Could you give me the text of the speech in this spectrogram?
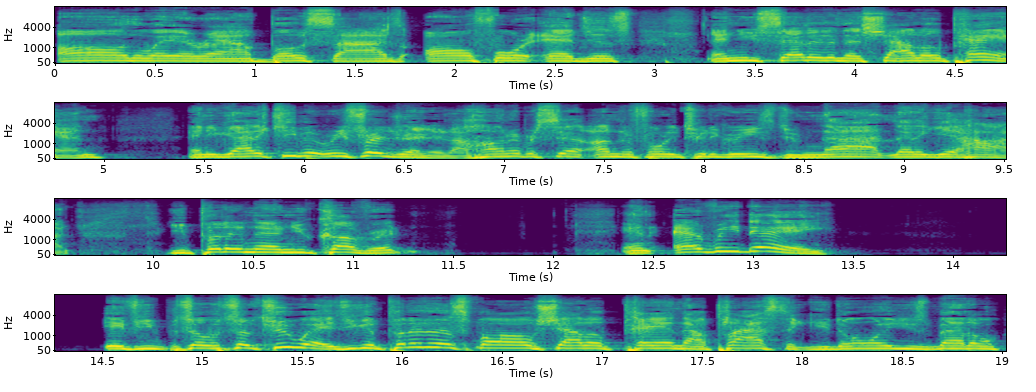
all the way around both sides, all four edges, and you set it in a shallow pan, and you got to keep it refrigerated, 100% under 42 degrees. Do not let it get hot. You put it in there and you cover it, and every day if you so so two ways you can put it in a small shallow pan now plastic you don't want to use metal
